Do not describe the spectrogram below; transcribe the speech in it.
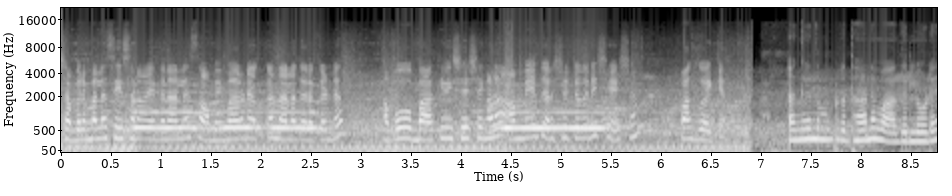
ശബരിമല സീസൺ ആയതിനാൽ സ്വാമിമാരുടെ ഒക്കെ നല്ല തിരക്കുണ്ട്. അപ്പോൾ ബാക്കി വിശേഷങ്ങൾ അമ്മയെ ദർശിച്ചതിന് ശേഷം പങ്കുവയ്ക്കാം. അങ്ങനെ നമ്മൾ പ്രധാന വാതിലിലൂടെ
